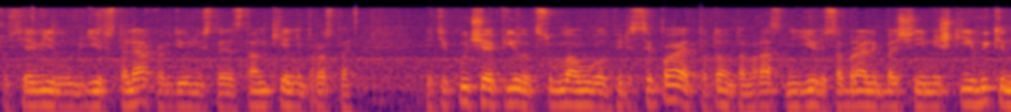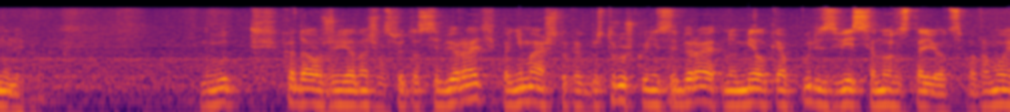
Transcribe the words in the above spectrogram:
То есть я видел людей в столярках, где у них стоят станки, они просто эти кучи опилок с угла в угол пересыпают, потом там раз в неделю собрали большие мешки и выкинули. Ну вот, когда уже я начал все это собирать, понимаю, что как бы стружку не собирают, но мелкая пыль, взвесь, оно остается. Потому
